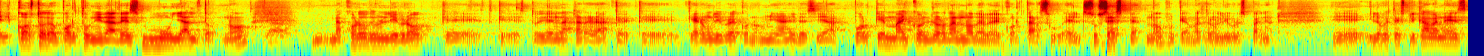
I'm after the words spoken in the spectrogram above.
el costo de oportunidad es muy alto, ¿no? Claro. Me acuerdo de un libro que, que estudié en la carrera, que, que- que era un libro de economía, y decía, ¿por qué Michael Jordan no debe de cortar su, el, su césped? ¿no? Porque además era un libro español. Eh, y lo que te explicaban es,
